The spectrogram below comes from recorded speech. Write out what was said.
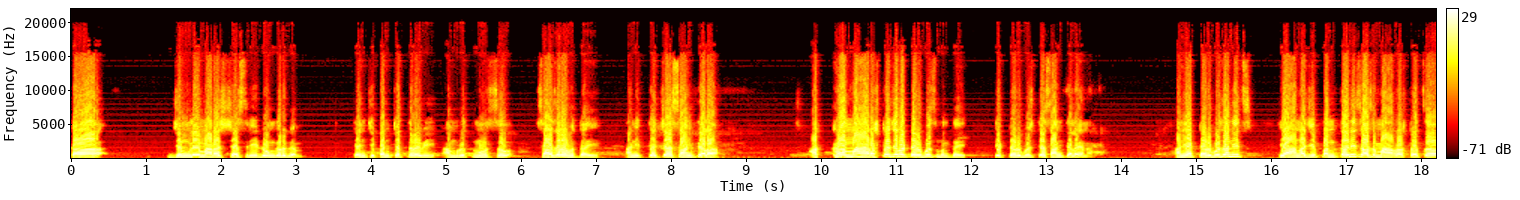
का जंगले महाराज शास्त्री डोंगरगम त्यांची पंच्याहत्तरावी अमृत महोत्सव साजरा होत आहे. आणि त्याच्या सांगत्याला अख्खा महाराष्ट्र ज्याला टरबूज म्हणतोय ते टरबूज त्या सांगत्याला येणार. आणि या टरबुजानीच या अनाजी पंतांनीच आज महाराष्ट्राचं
